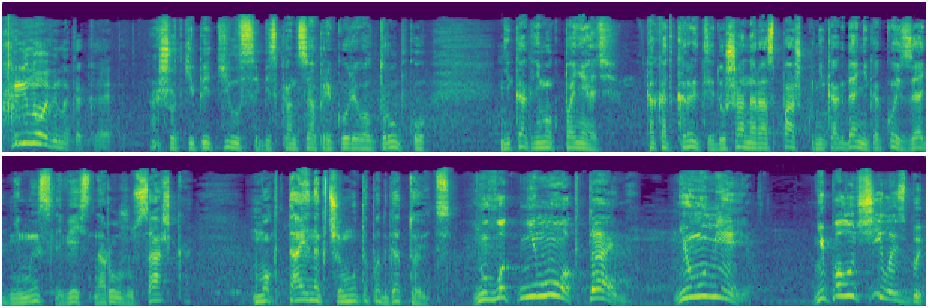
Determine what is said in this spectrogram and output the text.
Хреновина какая-то. Ашот кипятился, без конца прикуривал трубку, никак не мог понять, как открытый, душа нараспашку, никогда никакой задней мысли, весь наружу Сашка мог тайно к чему-то подготовиться. Ну вот не мог тайно, не умеет. Не получилось бы.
